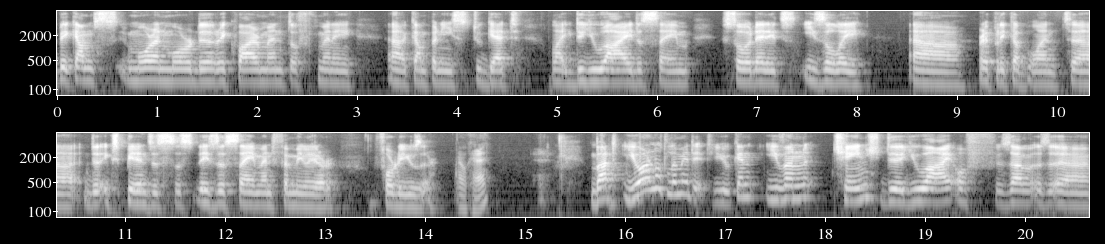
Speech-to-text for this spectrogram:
becomes more and more the requirement of many uh, companies to get like the UI the same so that it's easily uh, replicable and uh, the experience is, is the same and familiar for the user. Okay. But you are not limited. You can even change the UI of the uh,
